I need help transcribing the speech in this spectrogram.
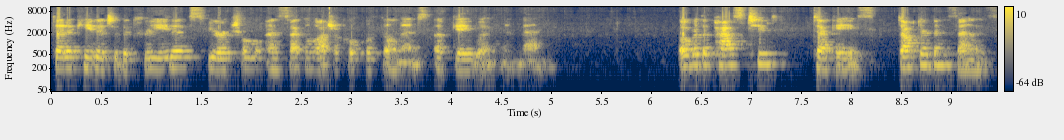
dedicated to the creative, spiritual, and psychological fulfillment of gay women and men. Over the past two decades, Dr. Vincenz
